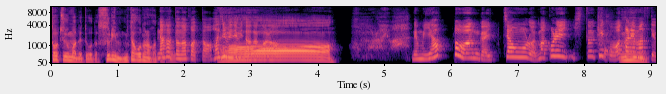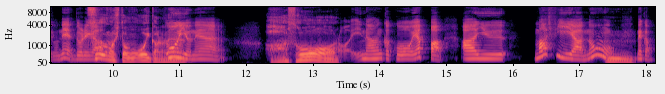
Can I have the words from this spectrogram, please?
途中までってことは、スリーも見たことなかったなかったななかった。初めて見ただから。おもろいわ。あでもやっぱワンがいっちゃおもろい。まあこれ人結構分かれますけどね、どれーがツーの人も多いからね。多いよねああ、おそもろい。なんかこうやっぱああいうマフィアの、う。うん。なんか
